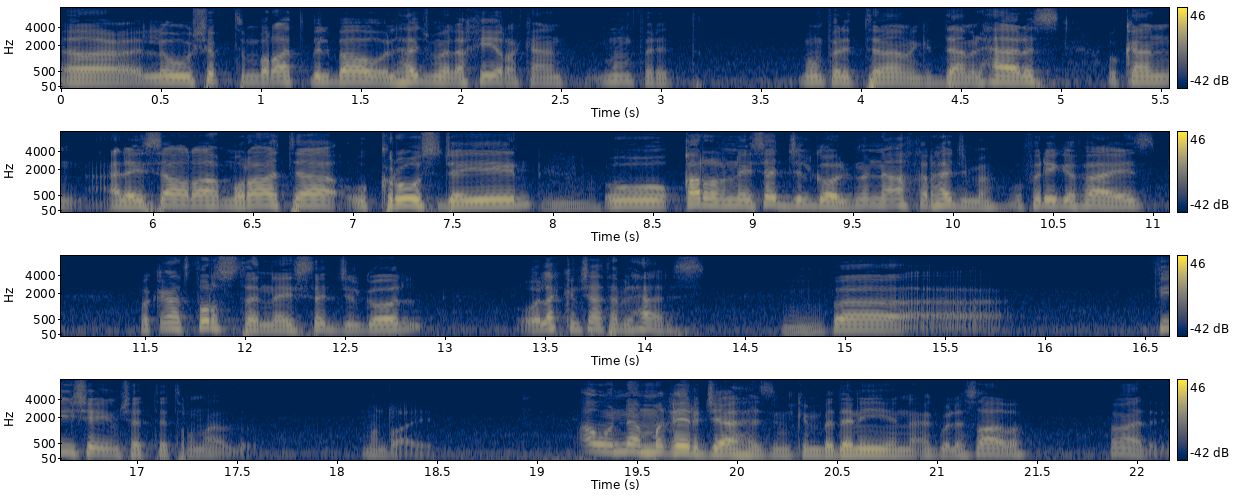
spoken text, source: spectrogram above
آه لو شفت مباراة بلباو الهجمة الأخيرة كانت منفرد منفرد تماما قدام الحارس وكان على يساره موراتا وكروس جايين وقرر إنه يسجل جول بما إنه آخر هجمة وفريقه فايز. فكانت فرصته إنه يسجل جول ولكن شاتها بالحارس. ف في شيء مشتت رونالدو من رأيي. أو إنه غير جاهز يمكن بدنيا أقول إصابة فما أدري.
